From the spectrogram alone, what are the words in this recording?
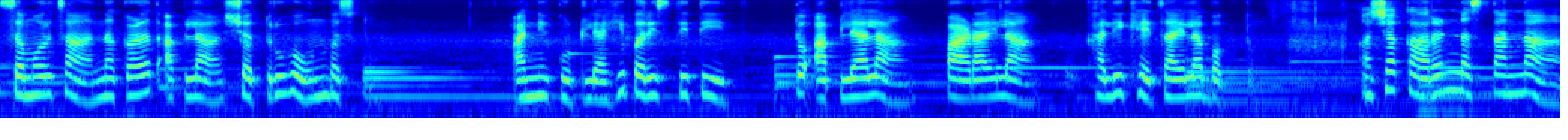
समोरचा नकळत आपला शत्रू होऊन बसतो. आणि कुठल्याही परिस्थितीत तो आपल्याला पाडायला खाली खेचायला बघतो. अशा कारण नसताना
